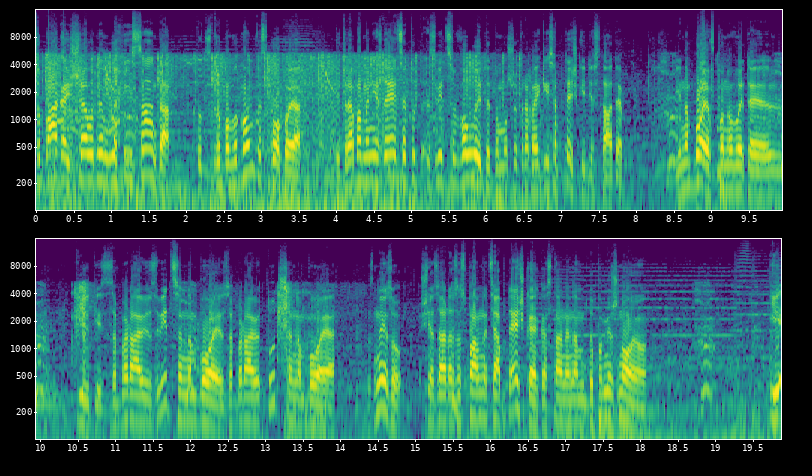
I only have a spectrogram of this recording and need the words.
Собака і ще один лихий Санта. Тут з дробовиком вискокує. І треба, мені здається, тут звідси валити, тому що треба якісь аптечки дістати. І набоїв поновити кількість. Забираю звідси набої, забираю тут ще набої. Знизу ще зараз заспавниться аптечка, яка стане нам допоміжною. І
